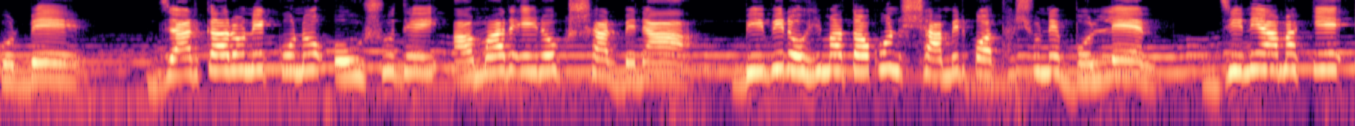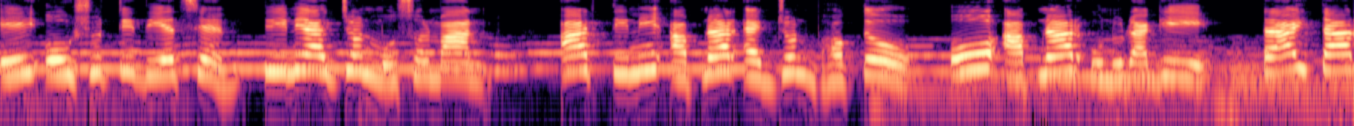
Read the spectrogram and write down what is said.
করবে। যার কারণে কোনো ঔষধেই আমার এই রোগ সারবে না। বিবি রহিমা তখন স্বামীর কথা শুনে বললেন, যিনি আমাকে এই ঔষধটি দিয়েছেন, তিনি একজন মুসলমান, আর তিনি আপনার একজন ভক্ত ও আপনার অনুরাগী। তাই তার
